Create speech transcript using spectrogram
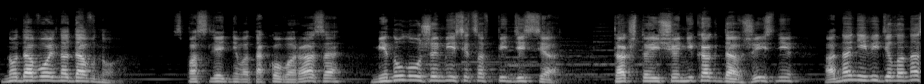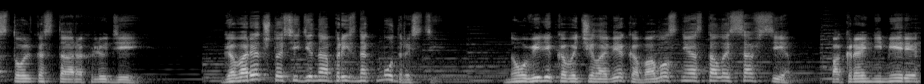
но довольно давно. С последнего такого раза минуло уже месяцев 50, так что еще никогда в жизни она не видела настолько старых людей. Говорят, что седина – признак мудрости. Но у великого человека волос не осталось совсем, по крайней мере,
